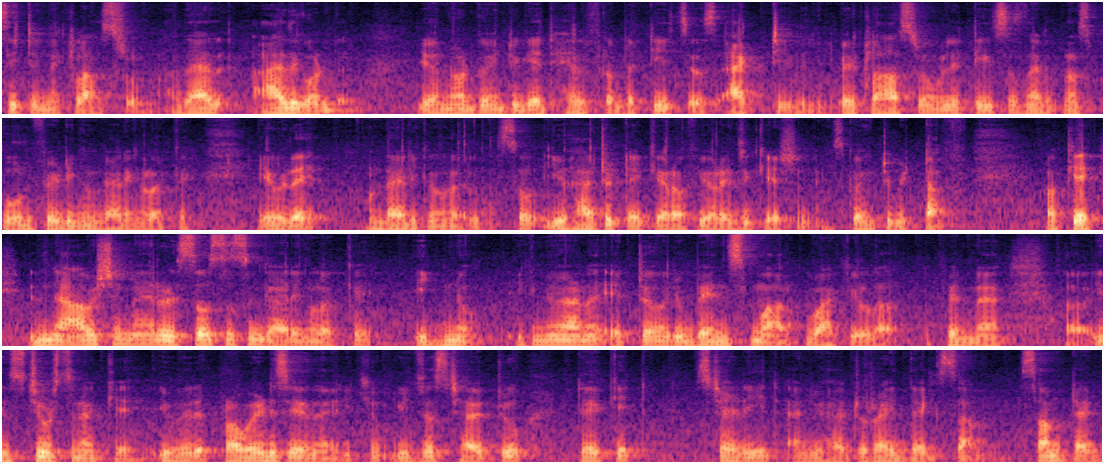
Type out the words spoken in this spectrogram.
sit in a classroom അതായത് ആയതുകൊണ്ട് you are not going to get help from the teachers actively ഒരു ക്ലാസ് റൂമിൽ ടീച്ചേഴ്സ് നടത്തുന്ന സ്പൂൺ ഫീഡിങ്ങും കാര്യങ്ങളൊക്കെ ഇവിടെ ഉണ്ടായിരിക്കുന്നതല്ല. So you have to take care of your education it's going to be tough okay ഇതിന് ആവശ്യമായ റിസോഴ്സസും കാര്യങ്ങളൊക്കെ ഇഗ്നോ ഇഗ്നോ ആണ് ഏറ്റവും ഒരു ബെഞ്ച് മാർക്ക് ബാക്കിയുള്ള പിന്നെ ഇൻസ്റ്റിറ്റ്യൂട്ട്സിനൊക്കെ ഇവർ പ്രൊവൈഡ് ചെയ്യുന്നതായിരിക്കും. You just have to take it study and you have to write the exam exam. Sometimes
